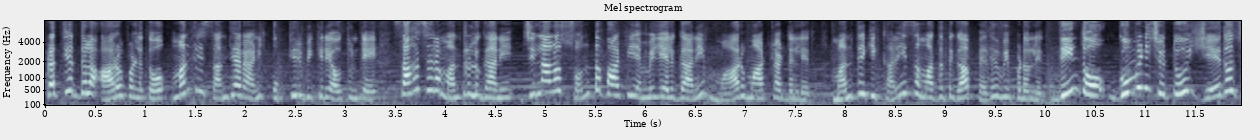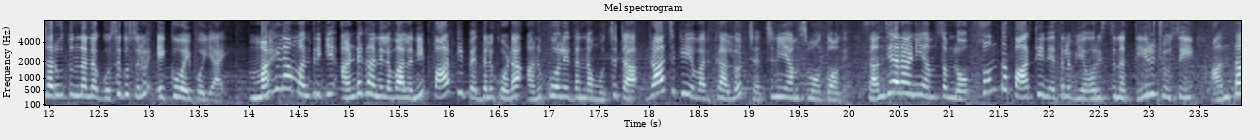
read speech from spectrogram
ప్రత్యర్థుల ఆరోపణలతో మంత్రి సంధ్యారాణి ఉక్కిరిబిక్కిరి అవుతుంటే సహచర మంత్రులు గాని జిల్లాలో సొంత పార్టీ ఎమ్మెల్యేలు గాని మారు మాట్లాడడం లేదు. మంత్రికి కనీస మద్దతుగా పెదవి విప్పడం లేదు. దీంతో గుమ్మిడి చుట్టూ ఏదో జరుగుతుందన్న గుసగుసలు ఎక్కువైపోయాయి. మహిళా మంత్రికి అండగా నిలవాలని పార్టీ పెద్దలు కూడా అనుకోలేదన్న ముచ్చట రాజకీయ వర్గాల్లో చర్చనీయాంశమవుతోంది. సంధ్యారాణి అంశంలో సొంత పార్టీ నేతలు వ్యవహరిస్తున్న తీరు చూసి అంతా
